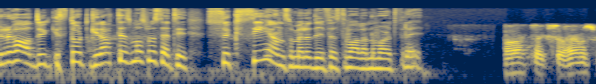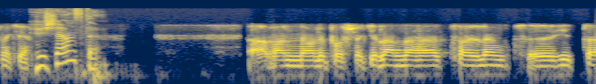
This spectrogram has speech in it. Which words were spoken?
Bra! Du, stort grattis måste man säga till succén som Melodifestivalen har varit för dig. Ja, tack så hemskt mycket. Hur känns det? Ja, man håller på att försöka landa här, ta det lugnt, eh, hitta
